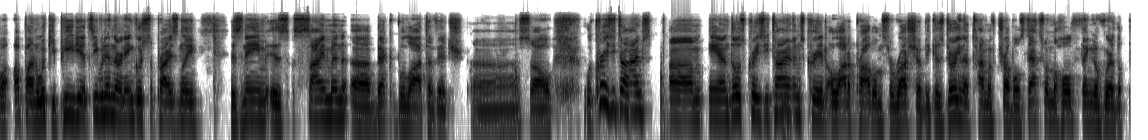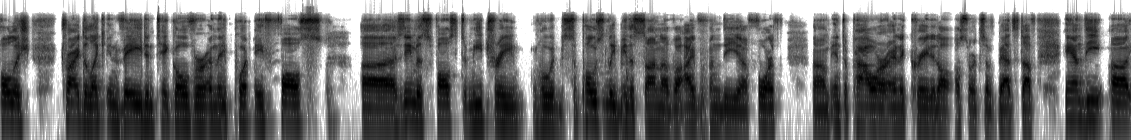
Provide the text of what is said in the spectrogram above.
up on Wikipedia. It's even in there in English surprisingly. His name is Simon uh, Bekbulatovich so well, crazy times um, and those crazy times created a lot of problems for Russia because during that time of troubles that's when the whole thing of where the Polish tried to like invade and take over, and they put a false. Uh, his name is False Dmitri, who would supposedly be the son of uh, Ivan the uh, Fourth, um, into power, and it created all sorts of bad stuff. And the uh,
